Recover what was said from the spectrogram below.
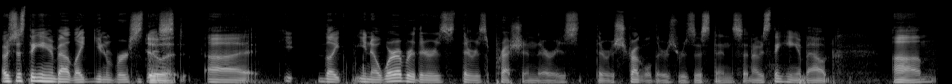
I was just thinking about like universalist, Do uh, like you know wherever there is there is oppression, there is there is struggle, there is resistance, and I was thinking about um,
